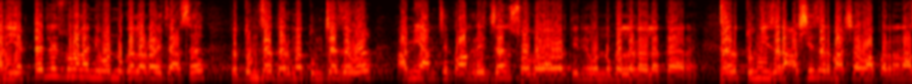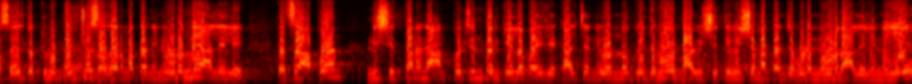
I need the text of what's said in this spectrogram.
आणि एकट्यानेच तुम्हाला निवडणुका लढवायच्या असं तर तुमचा धर्म तुमच्याजवळ आम्ही आमचे काँग्रेस जन स्वबळावरती निवडणुका लढवायला तयार आहे. जर तुम्ही जर अशी जर भाषा वापरणार असेल तर तुम्ही पंचवीस हजार मतांनी निवडून नाही आलेले. याचं आपण निश्चितपणाने आत्मचिंतन केलं पाहिजे. कालच्या निवडणुकीत तुम्ही बावीसशे तेवीसशे मतांच्या पुढे निवडून आलेले नाहीये.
